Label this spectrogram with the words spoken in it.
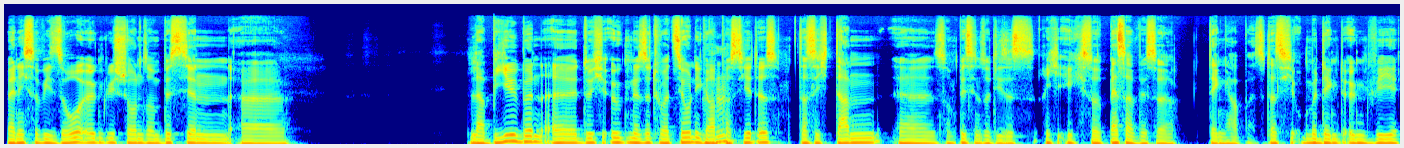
wenn ich sowieso irgendwie schon so ein bisschen äh, labil bin äh, durch irgendeine Situation, die gerade mhm. passiert ist, dass ich dann äh, so ein bisschen so dieses richtig so Besserwisse-Ding habe. Also, dass ich unbedingt irgendwie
